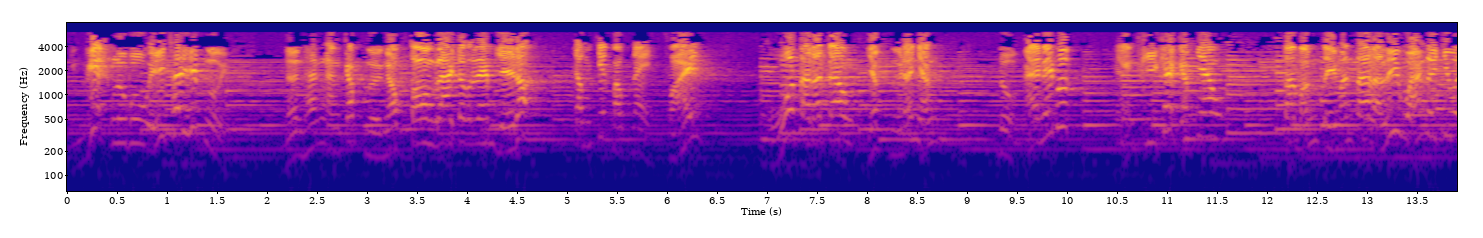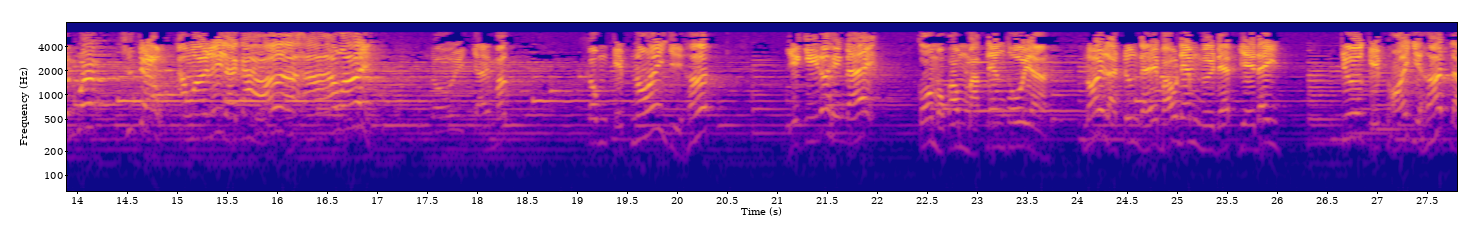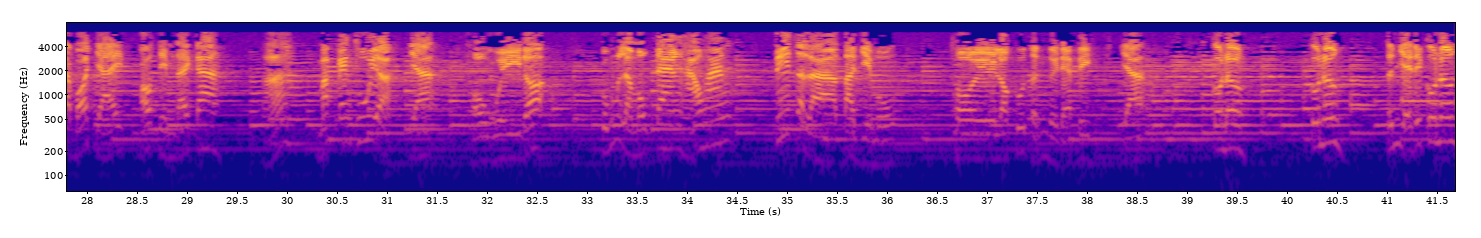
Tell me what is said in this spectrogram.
Nhưng ghét lưu bưu ý thế hiếp người Nên hắn ăn cắp người Ngọc toàn ra cho ta đem về đó. Trong chiếc bọc này. Phải. Của ta đã trao Vật người đã nhận Đường ai nấy bước. Hẹn khi khác gặp nhau Ta bận tìm anh ta là Lý Quảng nơi chiêu anh quán. Xin chào. Ông ơi Lý đại ca ở à, Ông ơi. Rồi chạy mất. Không kịp nói gì hết. Việc gì đó hiền đệ? Có một ông mặt đen thui à. Nói là trương đệ bảo đem người đẹp về đây. Chưa kịp hỏi gì hết là bỏ chạy Bảo tìm đại ca. Hả? Mặt đen thui à? Dạ. Hồ Quỳ đó. Cũng là một trang hảo hán. Tiếc là ta về muộn. Thôi lo cứu tỉnh người đẹp đi. Dạ Cô nương Cô nương Tỉnh dậy đi cô nương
